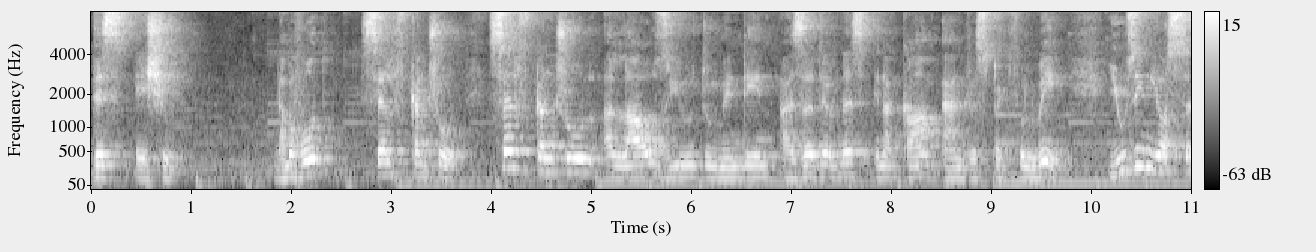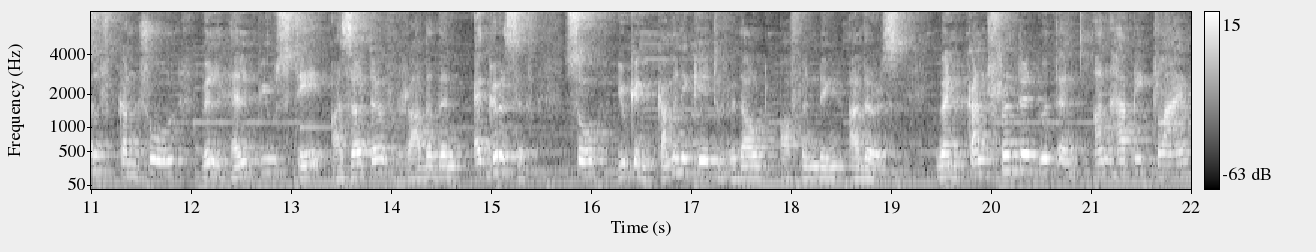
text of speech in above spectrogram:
this issue. Number four, self-control. Self-control allows you to maintain assertiveness in a calm and respectful way. Using your self-control will help you stay assertive rather than aggressive so you can communicate without offending others. When confronted with an unhappy client,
